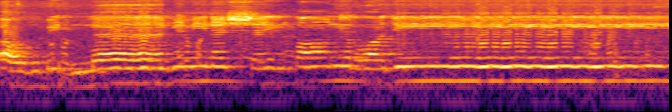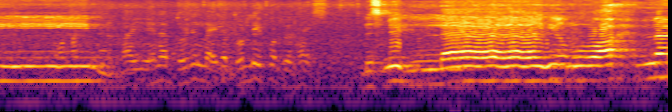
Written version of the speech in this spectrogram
أعوذ بالله من الشيطان الرجيم ভাই এনার ধরেন না এটা ধরলেই পড়বে ভাই بسم الله الرحمن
